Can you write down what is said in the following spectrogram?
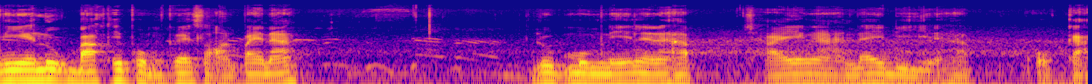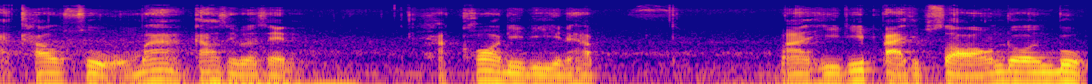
นี่ลูกบัคที่ผมเคยสอนไปนะ ลูกมุมนี้เลยนะครับ ใช้งานได้ดีนะครับ โอกาสเข้าสูงมาก 90%หักข้อดีๆนะครับ มาทีที่ 82 โดนบุก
